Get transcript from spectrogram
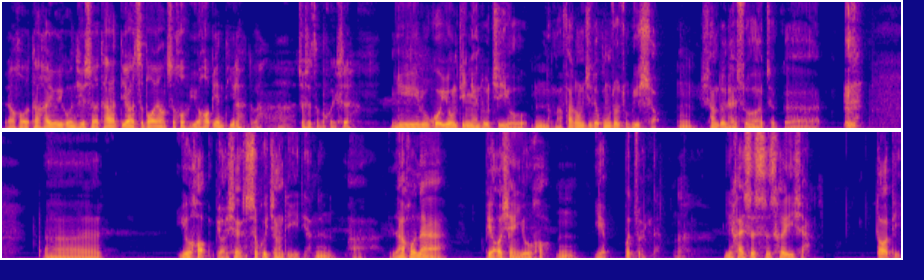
然后他还有一个问题是，他第二次保养之后油耗变低了，对吧？啊，这是怎么回事？你如果用低粘度机油，嗯，那么发动机的工作阻力小，嗯，相对来说这个，呃，油耗表现是会降低一点的，嗯。啊，然后呢，表显油耗嗯。也不准的，你还是实测一下，到底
